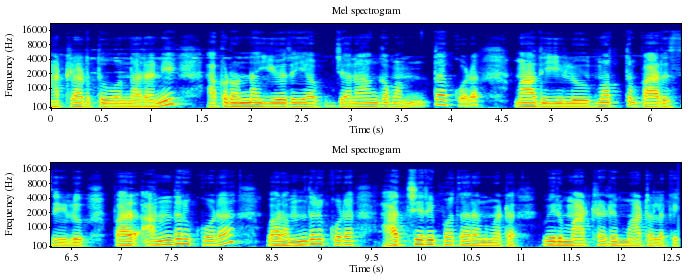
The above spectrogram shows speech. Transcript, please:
మాట్లాడుతూ ఉన్నారని అక్కడ ఉన్న యూదయ జనాంగం అంతా కూడా మాదీయులు మొత్తం పారసీయులు అందరూ కూడా వారందరూ కూడా ఆశ్చర్యపోతారనమాట వీరు మాట్లాడే మాటలకి.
